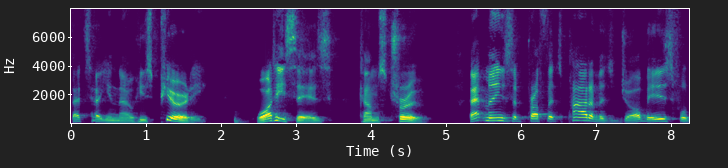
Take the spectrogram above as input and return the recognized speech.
That's how you know his purity. What he says comes true. That means the prophet's part of his job is for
